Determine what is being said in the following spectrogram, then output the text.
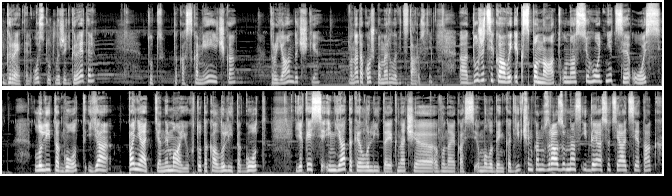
Гретель? Ось тут лежить Гретель. Тут така скамеєчка, трояндочки. Вона також померла від старості. Дуже цікавий експонат у нас сьогодні. Це ось Лоліта Гот. Я поняття не маю, хто така Лоліта Гот. Якесь ім'я таке Лоліта, як наче вона якась молоденька дівчинка. Ну, зразу в нас іде асоціація, так?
